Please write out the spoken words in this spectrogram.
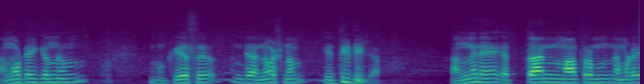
അങ്ങോട്ടേക്കൊന്നും കേസിന്റെ അന്വേഷണം എത്തിയിട്ടില്ല. അങ്ങനെ എത്താൻ മാത്രം നമ്മുടെ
